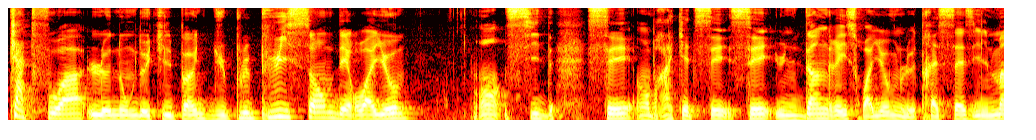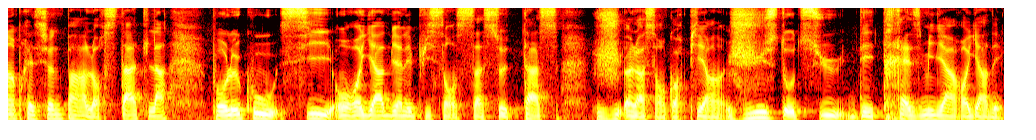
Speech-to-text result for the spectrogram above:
4 fois le nombre de kill points du plus puissant des royaumes en seed C, en bracket C. C'est une dinguerie ce royaume, le 13-16. Il m'impressionne par leurs stats là. Pour le coup, si on regarde bien les puissances, ça se tasse. Là, c'est encore pire, hein, juste au-dessus des 13 milliards. Regardez.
